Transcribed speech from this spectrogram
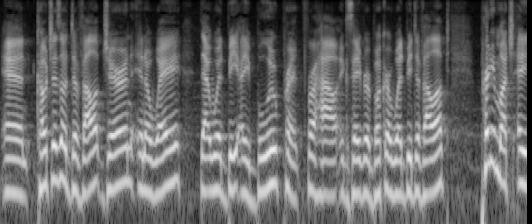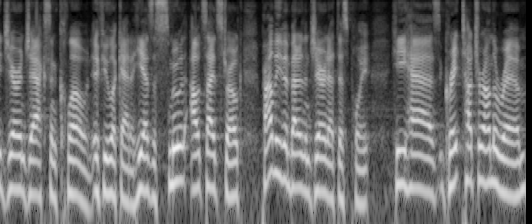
And Coach Izzo developed Jaren in a way that would be a blueprint for how Xavier Booker would be developed. Pretty much a Jaren Jackson clone, if you look at it. He has a smooth outside stroke, probably even better than Jaren at this point. He has great touch around the rim.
